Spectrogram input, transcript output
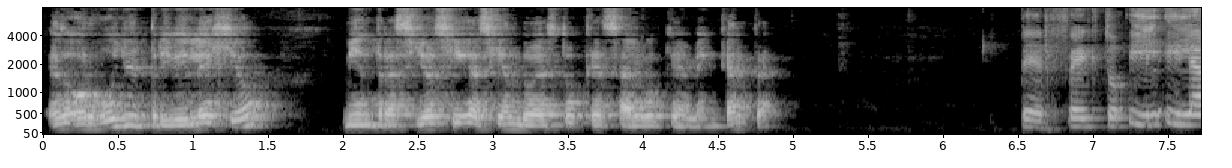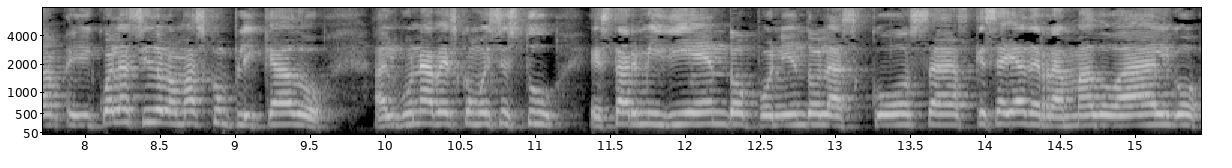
es orgullo y privilegio mientras yo siga haciendo esto, que es algo que me encanta. Perfecto. ¿Y, y, la, ¿Y cuál ha sido lo más complicado? ¿Alguna vez, como dices tú, estar midiendo, poniendo las cosas, que se haya derramado algo?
